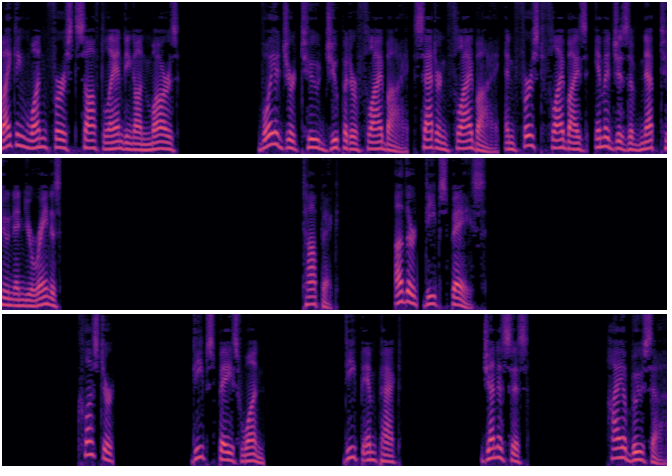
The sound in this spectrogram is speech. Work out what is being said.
Viking 1 first soft landing on Mars Voyager 2 Jupiter flyby, Saturn flyby, and first flybys, images of Neptune and Uranus. Other, deep space. Cluster. Deep Space One. Deep Impact. Genesis. Hayabusa.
